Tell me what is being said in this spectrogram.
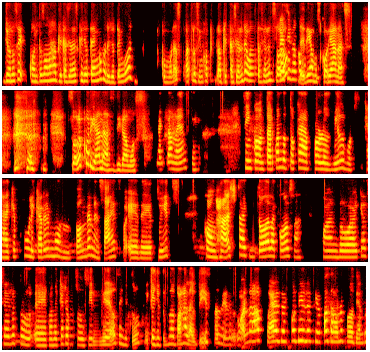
yo no sé cuántas son las aplicaciones que yo tengo, pero yo tengo como unas cuatro o cinco apl- aplicaciones de votaciones solo, sí, de, digamos, coreanas. Solo coreanas, digamos. Exactamente. Sin contar cuando toca por los billboards, que hay que publicar el montón de mensajes, eh, de tweets con hashtag y toda la cosa. Cuando hay que hacer eh, cuando hay que reproducir videos en YouTube y que YouTube nos baja las vistas y digo, no puede ser posible que he pasado reproduciendo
